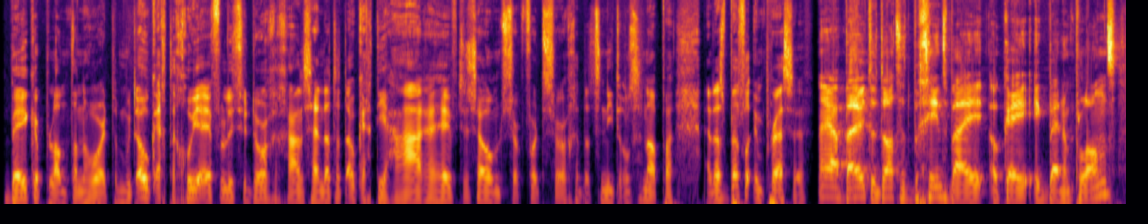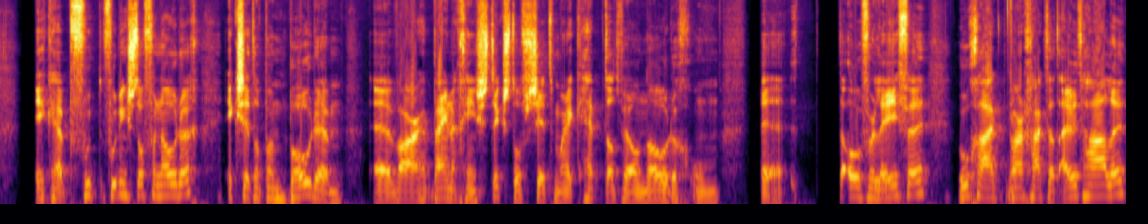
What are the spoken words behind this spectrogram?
bekerplant dan hoort, dan moet ook echt een goede evolutie doorgegaan zijn. Dat het ook echt die haren heeft en zo, om ervoor te zorgen dat ze niet ontsnappen. En dat is best wel impressive. Nou ja, buiten dat, het begint bij, oké, ik ben een plant. Ik heb voed- voedingsstoffen nodig. Ik zit op een bodem eh, waar bijna geen stikstof zit, maar ik heb dat wel nodig om eh, te overleven. Hoe ga ik, waar ga ik dat uithalen?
